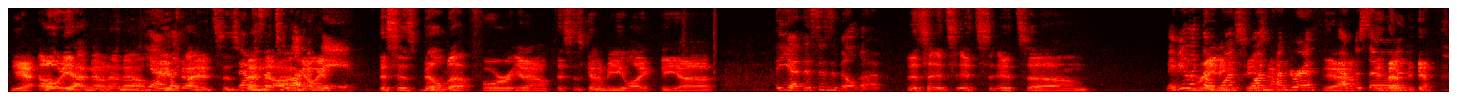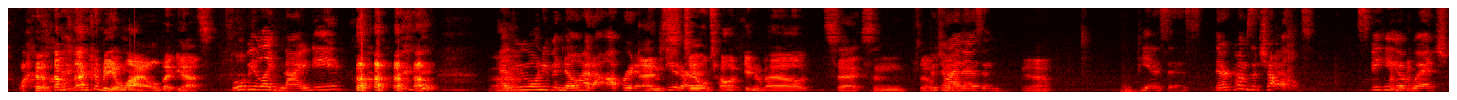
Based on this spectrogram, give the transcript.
Yeah. Oh, yeah. No, no, no. Yeah, We've, like, uh, it's has That been was a ongoing. telepathy. This is build up for you know. This is going to be like the. uh Yeah, this is a build up. This it's it's it's um. Maybe like the one one hundredth Yeah. episode. yeah. Well, that could be a while, but yes. We'll be like ninety, and we Um, won't even know how to operate a and computer. still talking about sex and so forth. Vaginas and Yeah. penises. There comes a child. Speaking of which,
